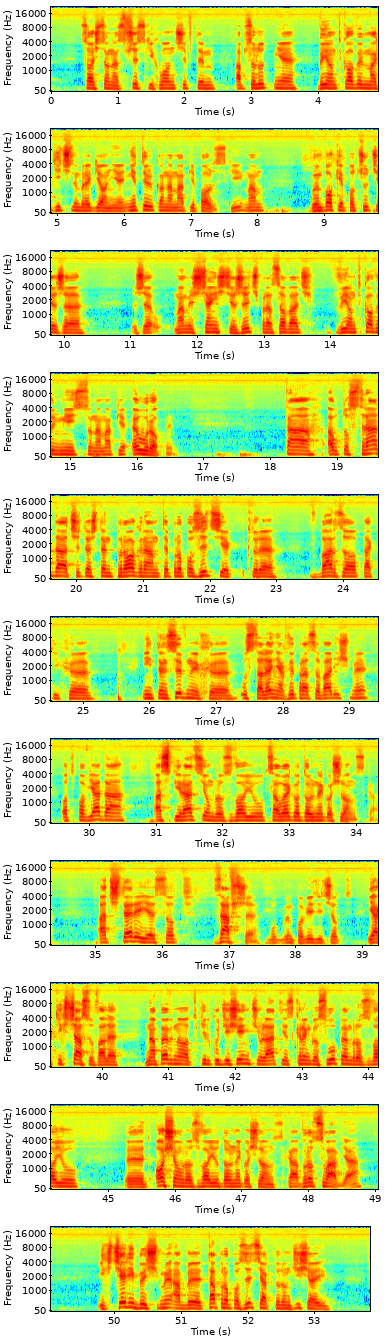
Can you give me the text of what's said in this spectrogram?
coś, co nas wszystkich łączy w tym absolutnie wyjątkowym, magicznym regionie, nie tylko na mapie Polski. Mam głębokie poczucie, że, że mamy szczęście żyć, pracować w wyjątkowym miejscu na mapie Europy. Ta autostrada, czy też ten program, te propozycje, które w bardzo takich e, intensywnych e, ustaleniach wypracowaliśmy, odpowiada aspiracjom rozwoju całego Dolnego Śląska. A4 jest od zawsze, mógłbym powiedzieć od jakich czasów, ale na pewno od kilkudziesięciu lat jest kręgosłupem rozwoju, e, osią rozwoju Dolnego Śląska, Wrocławia. I chcielibyśmy, aby ta propozycja, którą dzisiaj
